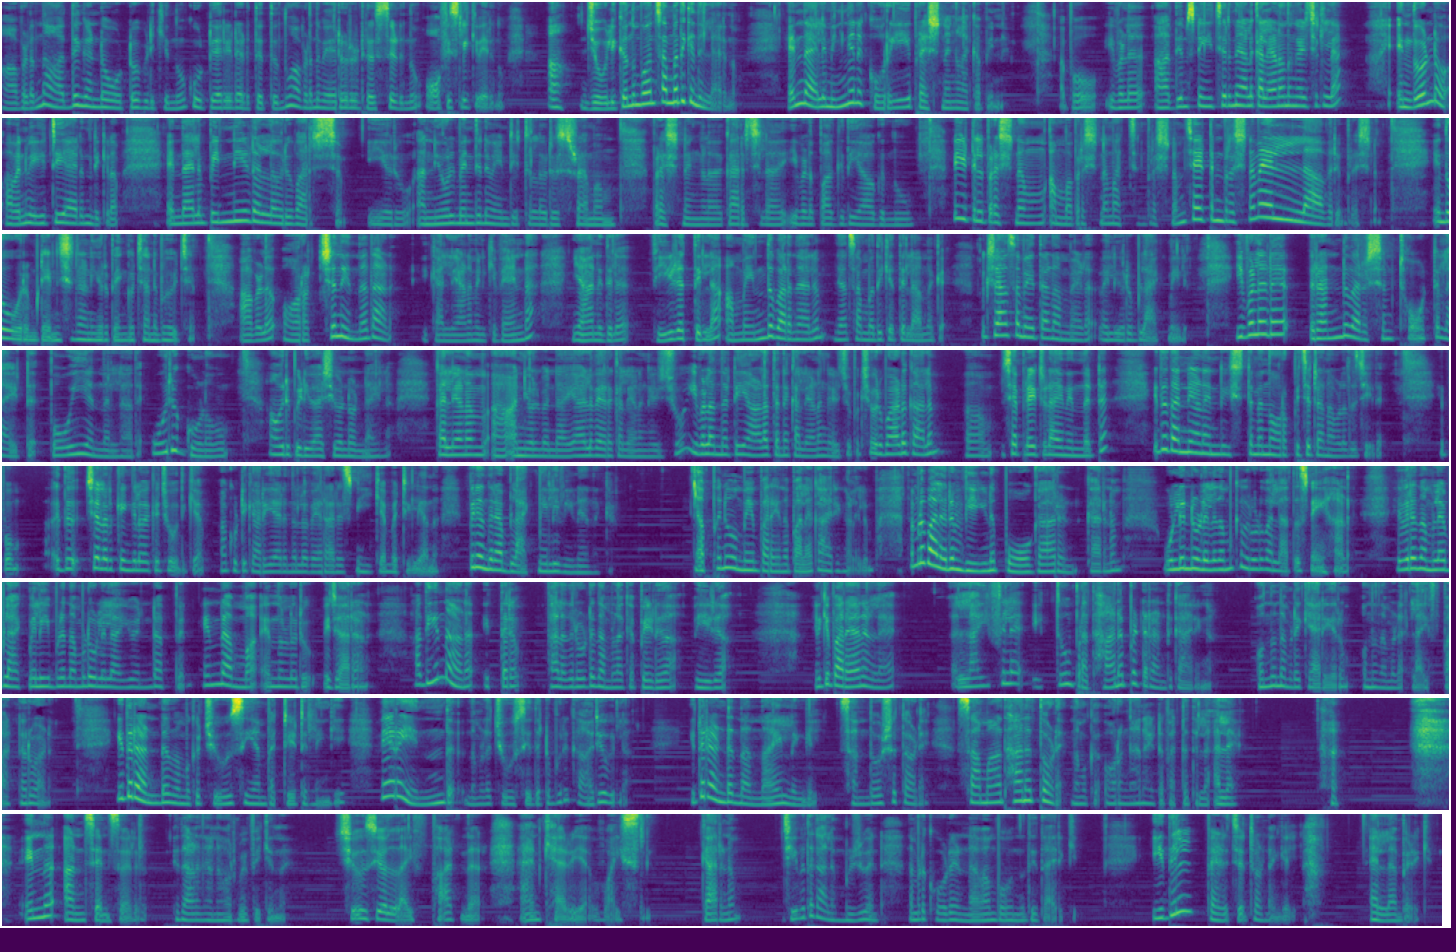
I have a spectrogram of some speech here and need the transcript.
അവിടെ നിന്ന് ആദ്യം കണ്ട് ഓട്ടോ പിടിക്കുന്നു കൂട്ടുകാരിയുടെ അടുത്തെത്തുന്നു അവിടെ നിന്ന് വേറൊരു ഡ്രസ്സ് ഇടുന്നു ഓഫീസിലേക്ക് വരുന്നു. ആ ജോലിക്കൊന്നും പോകാൻ സമ്മതിക്കുന്നില്ലായിരുന്നു. എന്തായാലും ഇങ്ങനെ കുറേ പ്രശ്നങ്ങളൊക്കെ പിന്നെ. അപ്പോൾ ഇവൾ ആദ്യം സ്നേഹിച്ചിരുന്ന ആൾ കല്യാണമൊന്നും കഴിച്ചിട്ടില്ല. എന്തുകൊണ്ടോ അവൻ വെയിറ്റ് ചെയ്യാതിരുന്നിരിക്കണം എന്തായാലും പിന്നീടുള്ള ഒരു വർഷം. ഈ ഒരു അന്യോൾമെന്റിന് വേണ്ടിയിട്ടുള്ള ഒരു ശ്രമം പ്രശ്നങ്ങൾ കരച്ചിൽ ഇവൾ പകുതിയാകുന്നു. വീട്ടിൽ പ്രശ്നം അമ്മ പ്രശ്നം അച്ഛൻ പ്രശ്നം ചേട്ടൻ പ്രശ്നം എല്ലാവരും പ്രശ്നം. എന്തോരം ടെൻഷനാണ് ഈ ഒരു പെങ്കൊച്ച് അനുഭവിച്ചത് അവൾ ഉറച്ചു നിന്നതാണ്. ഈ കല്യാണം എനിക്ക് വേണ്ട. ഞാനിതിൽ വീഴത്തില്ല. അമ്മ എന്ത് പറഞ്ഞാലും ഞാൻ സമ്മതിക്കത്തില്ല എന്നൊക്കെ. പക്ഷെ ആ സമയത്താണ് അമ്മയുടെ വലിയൊരു ബ്ലാക്ക് മെയിൽ ഇവളുടെ രണ്ട് വർഷം ടോട്ടലായിട്ട് പോയി എന്നല്ലാതെ ഒരു ഗുണവും ആ ഒരു പിടിവാശി കൊണ്ടുണ്ടായില്ല. കല്യാണം അന്യൂൾമെന്റായി അയാൾ വേറെ കല്യാണം കഴിച്ചു. ഇവൾ എന്നിട്ട് ആളെ തന്നെ കല്യാണം കഴിച്ചു. പക്ഷെ ഒരുപാട് കാലം സെപ്പറേറ്റഡായി നിന്നിട്ട് ഇത് തന്നെയാണ് എന്റെ ഇഷ്ടമെന്ന് ഉറപ്പിച്ചിട്ടാണ് അവളത് ചെയ്തത്. ഇപ്പം ഇത് ചിലർക്കെങ്കിലുമൊക്കെ ചോദിക്കാം ആ കുട്ടിക്ക് അറിയാമായിരുന്നല്ലോ വേറെ ആരെ സ്നേഹിക്കാൻ പറ്റില്ല എന്ന് പിന്നെ എന്തിനാ ബ്ലാക്ക് മെയിൽ വീണതെന്നൊക്കെ അപ്പനും അമ്മയും പറയുന്ന പല കാര്യങ്ങളിലും നമ്മൾ പലരും വീണ് പോകാറുണ്ട്. കാരണം ഉള്ളിന്റെ ഉള്ളിൽ നമുക്ക് ഇവരോട് വല്ലാത്ത സ്നേഹമാണ്. ഇവരെ നമ്മളെ ബ്ലാക്ക് മെയിൽ ചെയ്യുമ്പോൾ നമ്മുടെ ഉള്ളിൽ അയ്യോ എന്റെ അപ്പൻ എന്റെ അമ്മ എന്നുള്ളൊരു വിചാരമാണ്. അതിൽ നിന്നാണ് ഇത്തരം ഫലത്തിലോട്ട് നമ്മളൊക്കെ പെടുക വീഴുക. എനിക്ക് പറയാനുള്ള ലൈഫിലെ ഏറ്റവും പ്രധാനപ്പെട്ട രണ്ട് കാര്യങ്ങൾ. ഒന്ന് നമ്മുടെ കരിയറും ഒന്ന് നമ്മുടെ ലൈഫ് പാർട്ട്ണറുമാണ് ഇത് രണ്ടും നമുക്ക് ചൂസ് ചെയ്യാൻ പറ്റിയിട്ടില്ലെങ്കിൽ വേറെ എന്ത് നമ്മൾ ചൂസ് ചെയ്തിട്ടും ഒരു കാര്യവുമില്ല. ഇത് രണ്ടും നന്നായില്ലെങ്കിൽ സന്തോഷത്തോടെ സമാധാനത്തോടെ നമുക്ക് ഉറങ്ങാനായിട്ട് പറ്റത്തില്ല അല്ലേ? ഇന്ന് അൺസെൻസേർഡിൽ ഇതാണ് ഞാൻ ഓർമ്മിപ്പിക്കുന്നത്. Choose your life partner and career wisely കാരണം ജീവിതകാലം മുഴുവൻ നമ്മുടെ കൂടെ ഉണ്ടാവാൻ പോകുന്നത് ഇതായിരിക്കും. ഇതിൽ പിഴച്ചിട്ടുണ്ടെങ്കിൽ എല്ലാം പിഴയ്ക്കും.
